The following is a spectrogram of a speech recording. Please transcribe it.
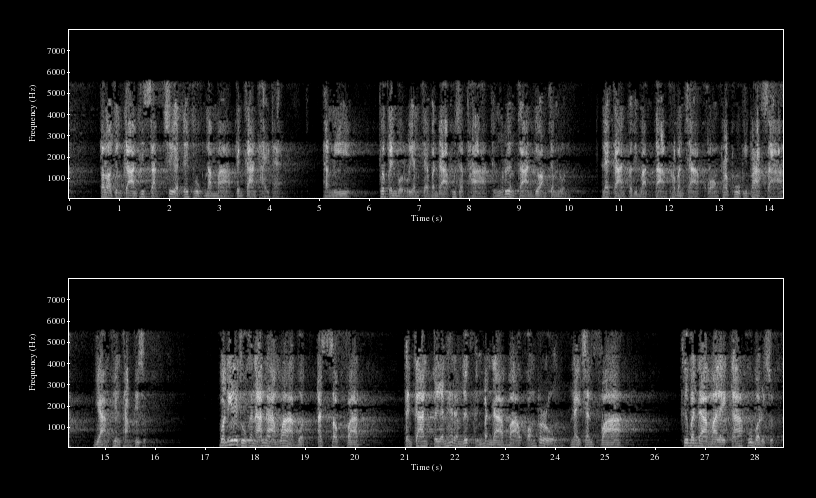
ตลอดจนการที่สัตว์เชือดได้ถูกนำมาเป็นการถ่ายแทนทั้งนี้เพื่อเป็นบทเรียนแก่บรรดาผู้ศรัทธาถึงเรื่องการยอมจำนวน และการปฏิบัติตามพระบัญชาของพระผู้พิพากษาอย่างเที่ยงธรรมที่สุด บทนี้ได้ถูกขนานนามว่าบทอัสซอฟฟาตเป็นการเตือนให้รำลึกถึงบรรดาบ่าวของพระองค์ในชั้นฟ้า คือบรรดามาเลกาผู้บริสุทธิ์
